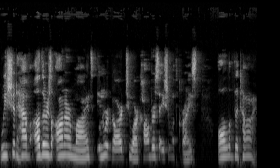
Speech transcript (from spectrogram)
We should have others on our minds in regard to our conversation with Christ all of the time.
